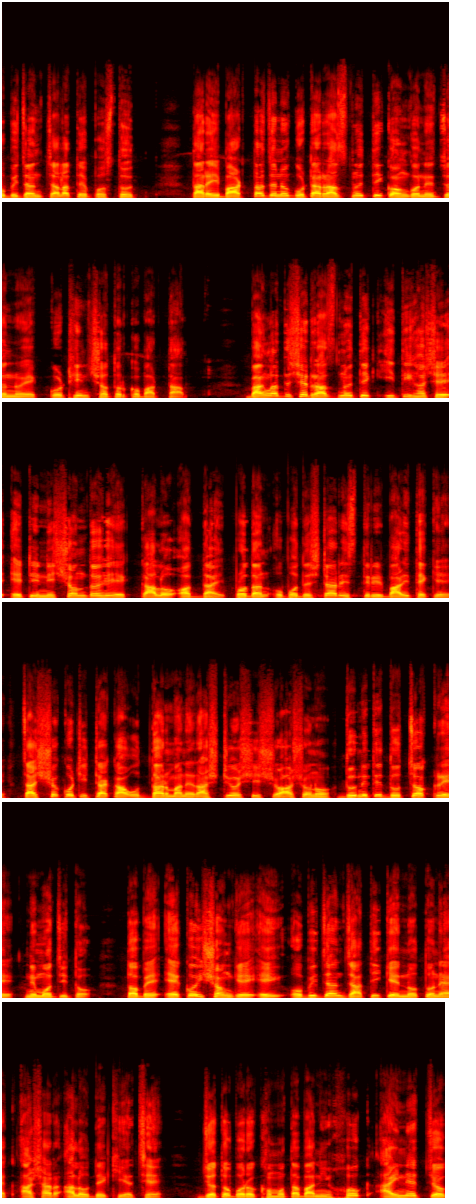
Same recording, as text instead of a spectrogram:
অভিযান চালাতে প্রস্তুত। তার এই বার্তা যেন গোটা রাজনৈতিক অঙ্গনের জন্য এক কঠিন সতর্ক বার্তা বাংলাদেশের রাজনৈতিক ইতিহাসে এটি নিঃসন্দেহে এক কালো অধ্যায়। প্রধান উপদেষ্টার স্ত্রীর বাড়ি থেকে চারশো কোটি টাকা উদ্ধার মানে রাষ্ট্রীয় শীর্ষ আসনও দুর্নীতি দুচক্রে নিমজ্জিত। তবে একই সঙ্গে এই অভিযান জাতিকে নতুন এক আশার আলো দেখিয়েছে। যত বড় ক্ষমতাবানী হোক, আইনের চোখ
